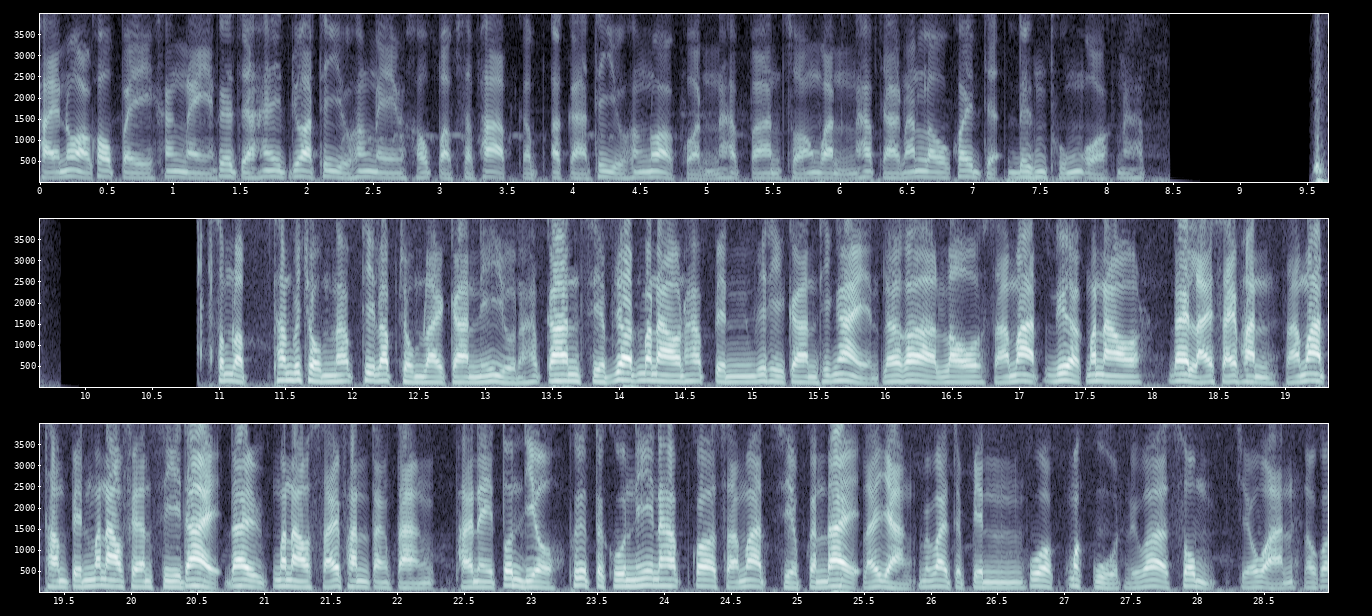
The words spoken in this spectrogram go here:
ภายนอกเข้าไปข้างใน เพื่อจะให้ยอดที่อยู่ข้างในเขาปรับสภาพกับอากาศที่อยู่ข้างนอกก่อนนะครับประมาณ2วันนะครับ จากนั้นเราค่อยจะดึงถุงออกนะครับ สำหรับท่านผู้ชมนะครับที่รับชมรายการนี้อยู่นะครับ การเสียบยอดมะนาวนะครับเป็นวิธีการที่ง่าย แล้วก็เราสามารถเลือกมะนาวได้หลายสายพันธุ์ สามารถทำเป็นมะนาวแฟนซีได้ได้มะนาวสายพันธุ์ต่างๆ ภายในต้นเดียว พืชตระกูลนี้นะครับก็สามารถเสียบกันได้หลายอย่าง ไม่ว่าจะเป็นพวกมะกรูดหรือว่าส้มเขียวหวาน เราก็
